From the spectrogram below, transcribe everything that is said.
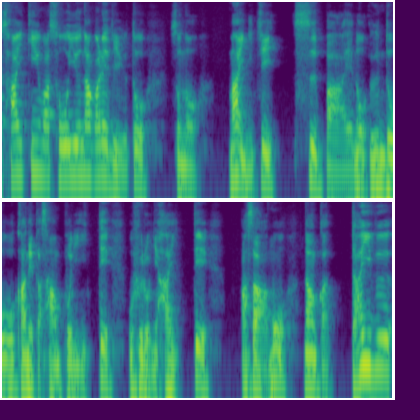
最近はそういう流れで言うと、その、毎日スーパーへの運動を兼ねた散歩に行って、お風呂に入って、朝もなんかだいぶ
